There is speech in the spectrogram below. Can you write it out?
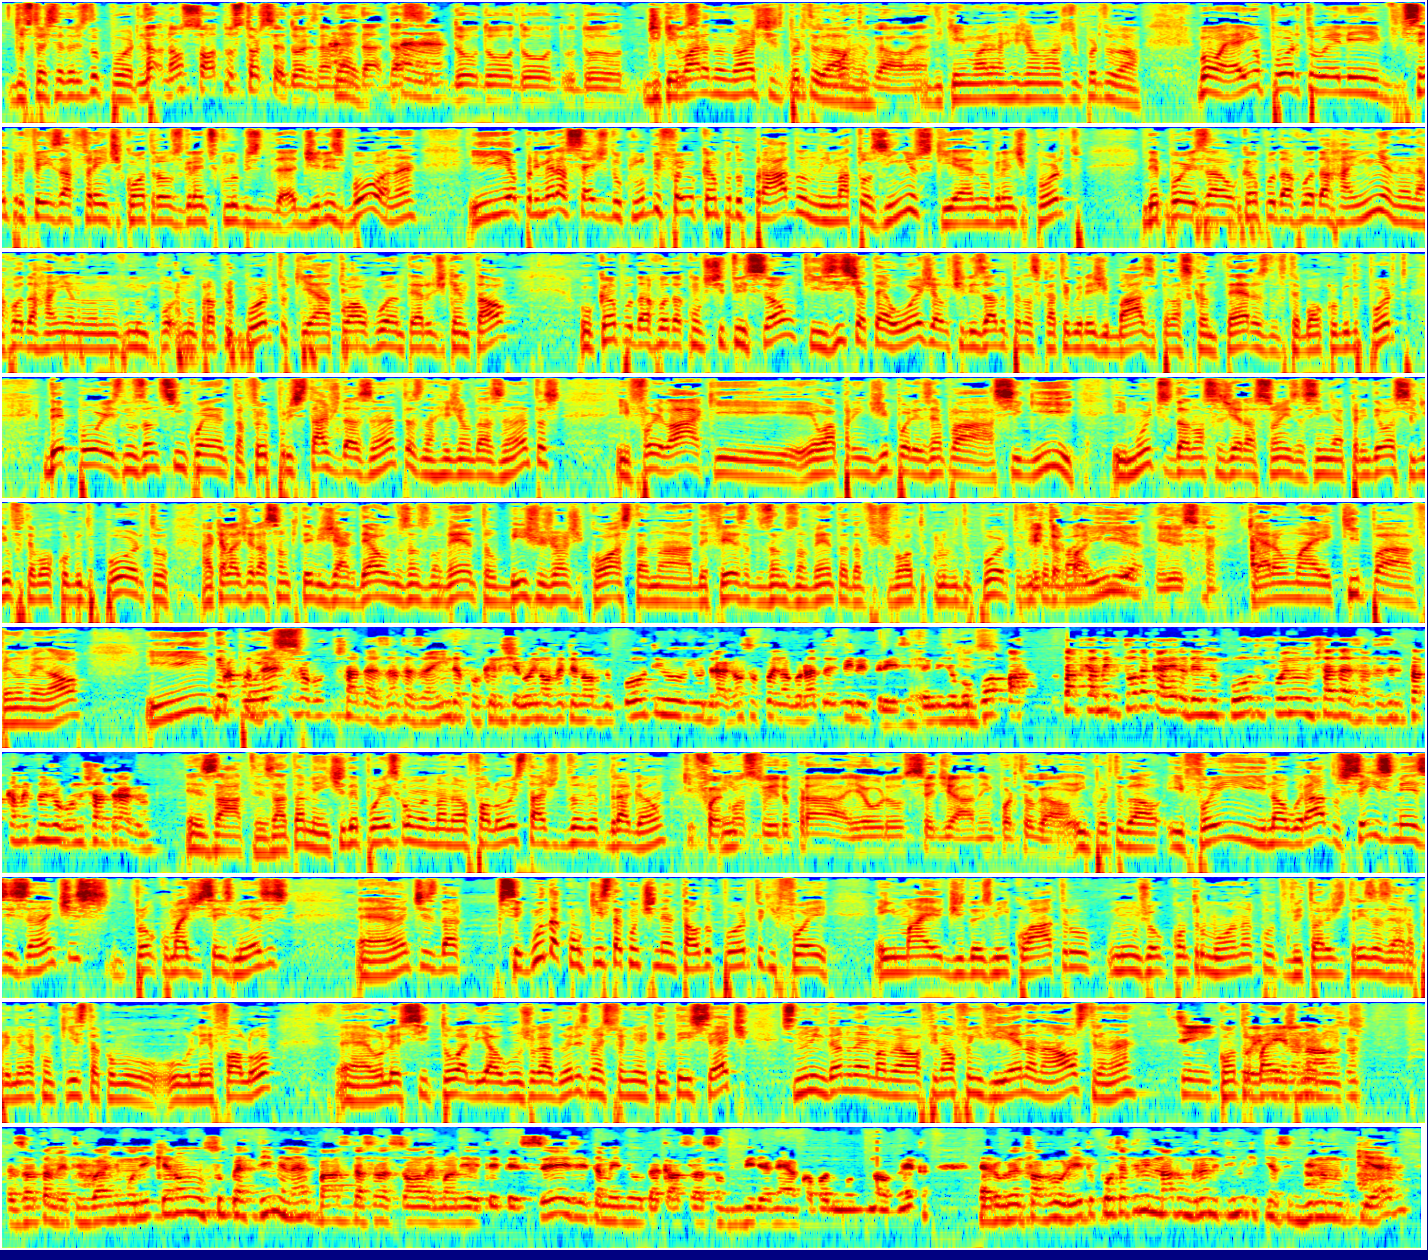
dos torcedores do Porto. Não, não só dos torcedores, né? Mas da, da, é. do, do, do, do, De quem dos... mora no norte de Portugal. De Portugal, né? é. De quem mora na região norte de Portugal. Bom, aí o Porto, ele sempre fez a frente contra os grandes clubes de Lisboa, né? E a primeira sede do clube foi o Campo do Prado, em Matozinhos, que é no Grande Porto. Depois o campo da Rua da Rainha, né? Na Rua da Rainha no, no, no próprio Porto, que é a atual Rua Antero de Quental o campo da Rua da Constituição, que existe até hoje, é utilizado pelas categorias de base, pelas canteras do Futebol Clube do Porto. Depois, nos anos 50, foi para o Estádio das Antas, na região das Antas, e foi lá que eu aprendi, por exemplo, a seguir, e muitos das nossas gerações, assim, aprendeu a seguir o Futebol Clube do Porto, aquela geração que teve Jardel nos anos 90, o bicho Jorge Costa na defesa dos anos 90 da Futebol do Clube do Porto, Vitor Bahia, Bahia. Isso. que era uma equipa fenomenal. E O próprio depois. Deco jogou no Estado das Antas ainda, porque ele chegou em 99 no Porto e o, e o Dragão só foi inaugurado em 2013. Então ele jogou boa parte, praticamente toda a carreira dele no Porto foi no Estado das Antas. Ele praticamente não jogou no Estado do Dragão. Exato, exatamente. E depois, como o Emanuel falou, o estádio do Dragão Que foi em, construído para Euro sediado em Portugal. em Portugal. E foi inaugurado seis meses antes, pouco mais de seis meses, é, antes da segunda conquista continental do Porto, que foi em maio de 2004, num jogo contra o Mônaco, vitória de 3 a 0. A primeira conquista, como o Lê falou, é, o Lê citou ali alguns jogadores, mas foi em 87. Se não me engano, né, Emanuel? A final foi em Viena, na Áustria, né? Sim. Contra o Bayern de Munique. Exatamente. O Bayern de Munique era um super time, né? Base da seleção alemã de 86 e também do, daquela seleção que viria ganhar a Copa do Mundo de 90. Era o grande favorito. O Porto tinha eliminado um grande time que tinha sido Dinamo de Kiev,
